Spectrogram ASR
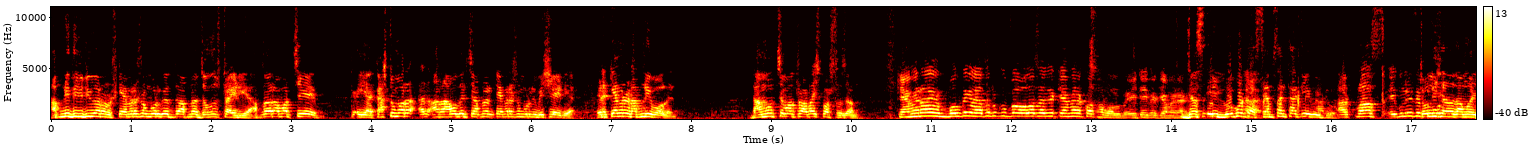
আপনি ভিডিও মানুষ ক্যামেরা সম্পর্কে তো আপনার যথেষ্ট আইডিয়া আপনার আমার চেয়ে কাস্টমার আর আমাদের চেয়ে আপনার ক্যামেরা সম্পর্কে বেশি আইডিয়া এটা ক্যামেরাটা আপনি বলেন। দাম হচ্ছে মাত্র আঠাইশ পাঁচশো জান। ক্যামেরায় বলতে গেলে এতটুকু বলা যায় যে ক্যামেরা কথা বলবে এই টাইপের ক্যামেরা। জাস্ট এই লোগোটা স্যামসাং থাকলে হইতো। আর প্লাস দাম হয়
